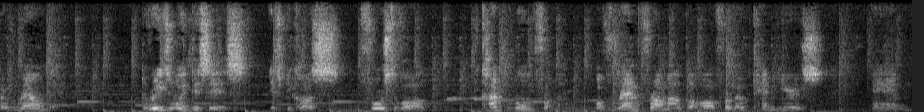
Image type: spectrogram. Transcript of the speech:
around it. The reason why this is, is because first of all, you can't run from it. I've ran from alcohol for about 10 years. Um,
